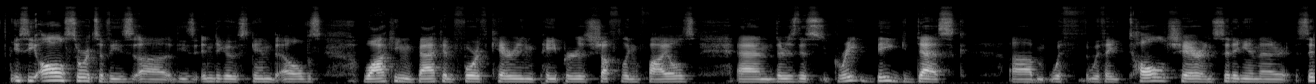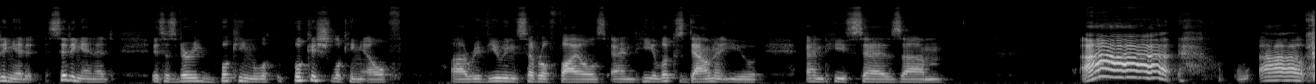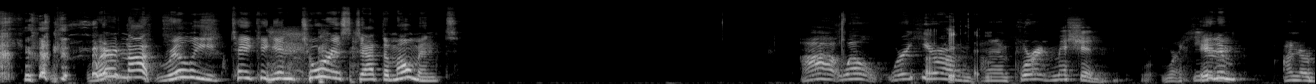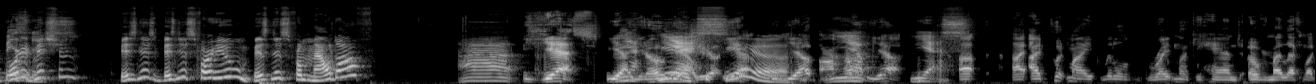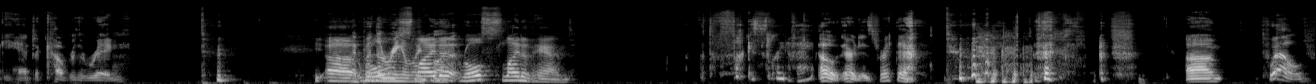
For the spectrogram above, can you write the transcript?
you see all sorts of these uh, these indigo skinned elves walking back and forth, carrying papers, shuffling files, and there's this great big desk um, with with a tall chair and sitting in there, sitting at it, sitting in it is this very booking look, bookish looking elf, uh, reviewing several files, and he looks down at you, and he says, um, "Ah, uh, we're not really taking in tourists at the moment." Ah, well, we're here on an important mission. We're- here An on our business. important mission, business, business for whom? Business from Maldoth? Ah, Yes. Yeah, Yeah, you know? yes, Yeah. Yeah. yeah. Yep. Uh-huh, Yep. Yeah. yes. Uh, I, I put my little right monkey hand over my left monkey hand to cover the ring. Uh, I put the roll ring on my slide of, roll sleight of hand. What the fuck is sleight of hand? Oh, there it is, right there. um, twelve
